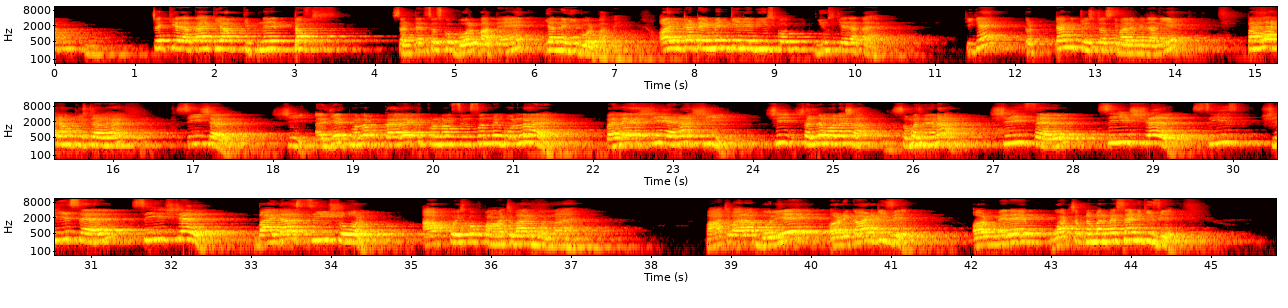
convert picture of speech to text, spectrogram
चेक किया जाता है कि आप कितने टफ सेंटेंसेस को बोल पाते हैं या नहीं बोल पाते हैं। और इंटरटेनमेंट के लिए भी इसको यूज़ किया जाता है। ठीक है? तो टंग ट्विस्टर्स के बारे में जानिए। पहला टर्म ट्विस्टर है सी शेल शी ये मतलब करेक्ट प्रोनाउंसिएशन में बोलना है। पहले शी है ना शी शी शलजम वाला शा, समझ रहे ना? She sell sea shell sea she sell sea shell by the sea shore आपको इसको पाँच बार बोलना है। पाँच बार आप बोलिए और रिकॉर्ड कीजिए। और मेरे व्हाट्सएप नंबर पे सेंड कीजिए।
